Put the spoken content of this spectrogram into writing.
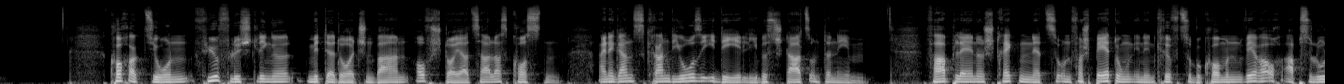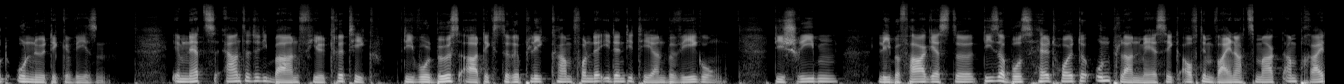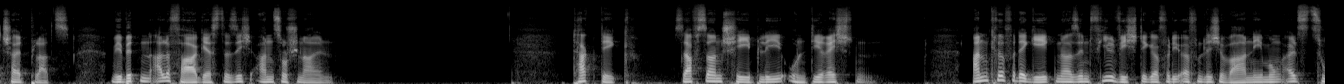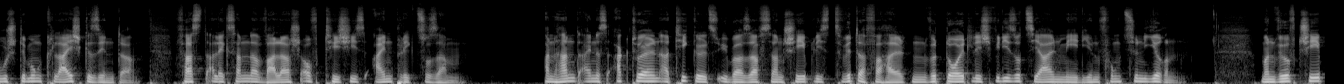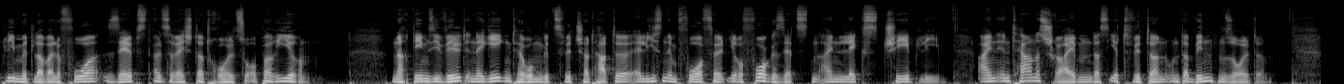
Kochaktionen für Flüchtlinge mit der Deutschen Bahn auf Steuerzahlers Kosten. Eine ganz grandiose Idee, liebes Staatsunternehmen. Fahrpläne, Streckennetze und Verspätungen in den Griff zu bekommen, wäre auch absolut unnötig gewesen. Im Netz erntete die Bahn viel Kritik. Die wohl bösartigste Replik kam von der Identitären Bewegung. Die schrieben, Liebe Fahrgäste, dieser Bus hält heute unplanmäßig auf dem Weihnachtsmarkt am Breitscheidplatz. Wir bitten alle Fahrgäste, sich anzuschnallen. Taktik Safsan Schäbli und die Rechten. Angriffe der Gegner sind viel wichtiger für die öffentliche Wahrnehmung als Zustimmung Gleichgesinnter, fasst Alexander Wallasch auf Tischis Einblick zusammen. Anhand eines aktuellen Artikels über Safsan Schäblis Twitter-Verhalten wird deutlich, wie die sozialen Medien funktionieren. Man wirft Schäbli mittlerweile vor, selbst als rechter Troll zu operieren. Nachdem sie wild in der Gegend herumgezwitschert hatte, erließen im Vorfeld ihre Vorgesetzten einen Lex Schäbli, ein internes Schreiben, das ihr Twittern unterbinden sollte.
